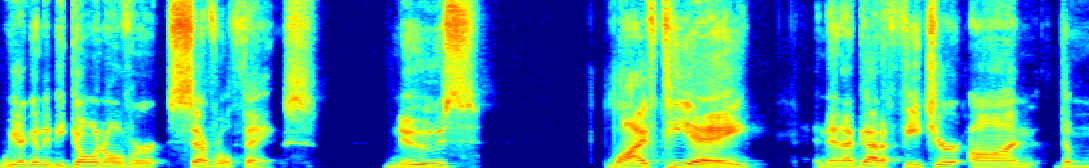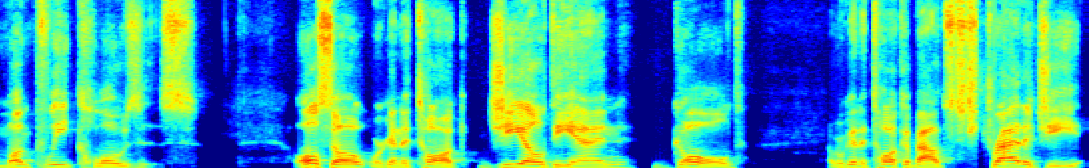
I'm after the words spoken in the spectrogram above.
we are going to be going over several things. News, live TA, and then I've got a feature on the monthly closes. Also, we're going to talk GLDN, gold, and we're going to talk about strategy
